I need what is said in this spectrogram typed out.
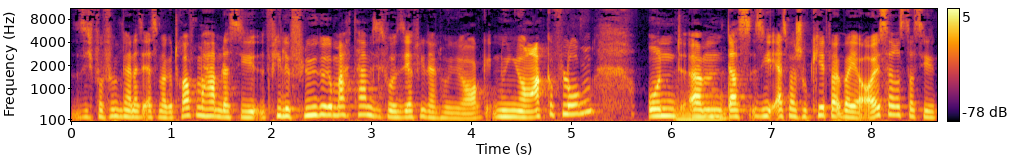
sich vor fünf Jahren das erste Mal getroffen haben, dass sie viele Flüge gemacht haben. Sie ist wohl sehr viel nach New York, New York geflogen und ähm, dass sie erstmal schockiert war über ihr Äußeres, dass sie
